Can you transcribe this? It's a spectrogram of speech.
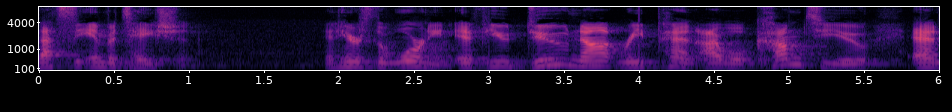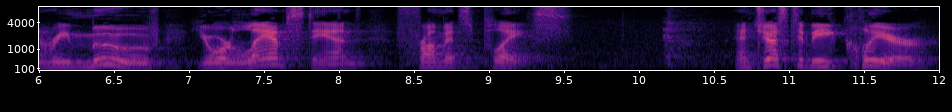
That's the invitation. And here's the warning if you do not repent, I will come to you and remove your lampstand from its place. And just to be clear,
